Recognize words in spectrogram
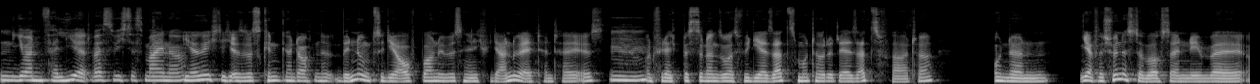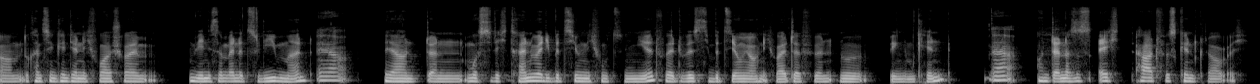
einen jemanden verliert. Weißt du, wie ich das meine? Ja, richtig. Also das Kind könnte auch eine Bindung zu dir aufbauen. Wir wissen ja nicht, wie der andere Elternteil ist. Mhm. Und vielleicht bist du dann sowas wie die Ersatzmutter oder der Ersatzvater. Und dann ja, verschwindest du aber aus deinem Leben, weil ähm, du kannst dem Kind ja nicht vorschreiben, wen es am Ende zu lieben hat. Ja. Ja, und dann musst du dich trennen, weil die Beziehung nicht funktioniert, weil du willst die Beziehung ja auch nicht weiterführen, nur wegen dem Kind. Ja. Und dann ist es echt hart fürs Kind, glaube ich.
